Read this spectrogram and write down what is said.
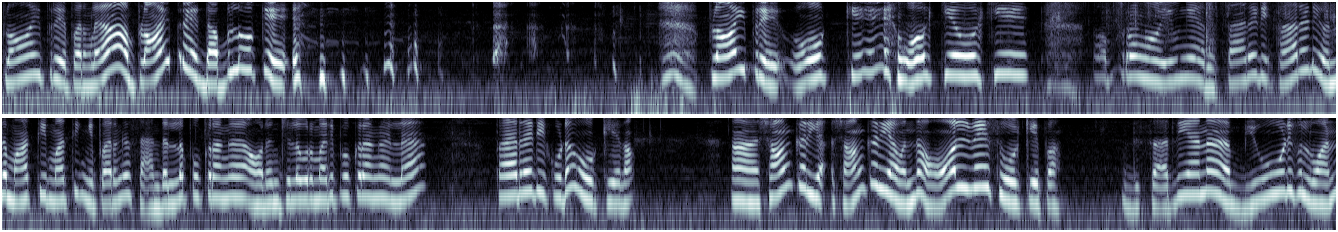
ப்ளாய் ப்ரே பாருங்களேன். ஆ ப்ளாய் ப்ரே டபுள் ஓகே ப்ளாய் ப்ரே ஓகே ஓகே ஓகே அப்புறம் இவங்க யார்? பேரடி பேரடி வந்து மாற்றி மாற்றி இங்கே பாருங்கள் சாண்டலில் பூக்குறாங்க ஆரஞ்சில் ஒரு மாதிரி பூக்குறாங்க இல்லை? பேரடி கூட ஓகே தான். ஷாங்கரியா ஷாங்கரியா வந்து ஆல்வேஸ் ஓகேப்பா. இது சரியான பியூட்டிஃபுல் ஒன்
